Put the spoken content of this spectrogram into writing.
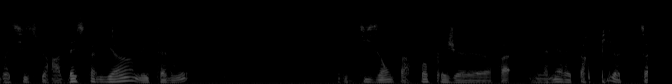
voici sur un Vestalien, un étalon de 10 ans, parfois pleasure. La mer est par pilote.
